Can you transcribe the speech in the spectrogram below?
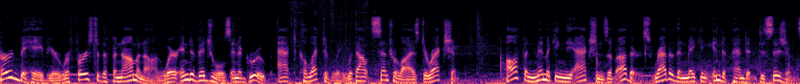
Herd behavior refers to the phenomenon where individuals in a group act collectively without centralized direction, often mimicking the actions of others rather than making independent decisions.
